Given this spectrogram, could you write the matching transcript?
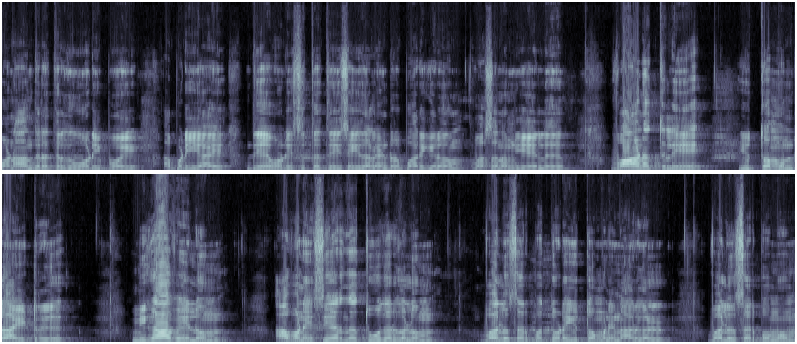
வனாந்திரத்திற்கு ஓடிப்போய் அப்படியாய் தேவனுடைய சித்தத்தை செய்தாள் என்று பார்க்கிறோம். வசனம் ஏழு. வானத்திலே யுத்தம் உண்டாயிற்று. மிகாவேலும் அவனை சேர்ந்த தூதர்களும் வலு சர்ப்பத்தோடு யுத்தம் பண்ணினார்கள். வலு சர்ப்பமும்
